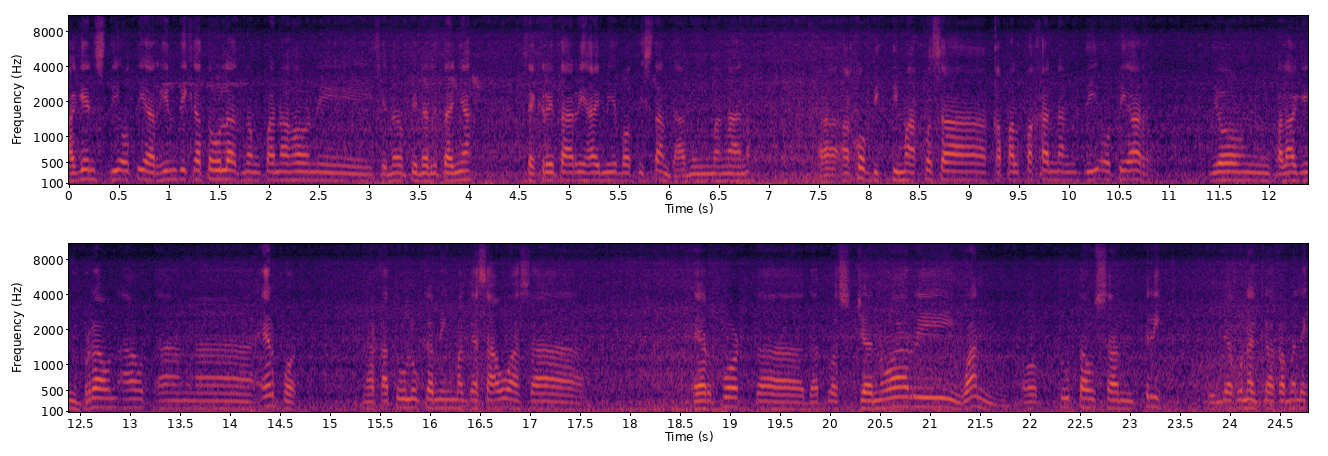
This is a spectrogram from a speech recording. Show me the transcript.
against DOTR. Hindi katulad nung panahon ni, sino pinalitan niya? Secretary Jaime Bautista. Ang daming mga ano. Ah, ako, biktima ako sa kapalpakan ng DOTR. Yung palaging brown out ang ah, airport nakatulog kaming mag-asawa sa airport uh, that was January 1 of 2003 hindi ako nagkakamali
